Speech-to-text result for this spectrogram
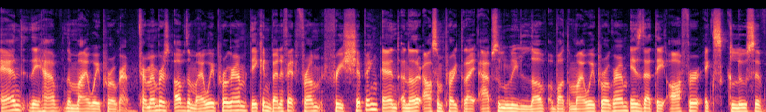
and they have the MyWay program. For members of the MyWay program, they can benefit from free shipping. And another awesome perk that I absolutely love about the MyWay program is that they offer exclusive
